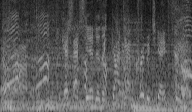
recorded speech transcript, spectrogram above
I guess that's the end of the goddamn cribbage game. Come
